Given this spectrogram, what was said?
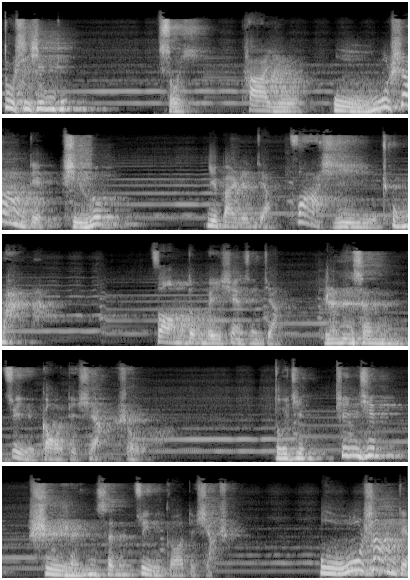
都是新的，所以它有无上的喜乐。一般人讲法喜充满。方东雷先生讲：“人生最高的享受，读经听经是人生最高的享受，无上的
